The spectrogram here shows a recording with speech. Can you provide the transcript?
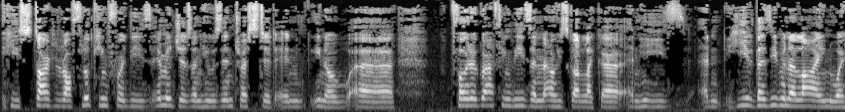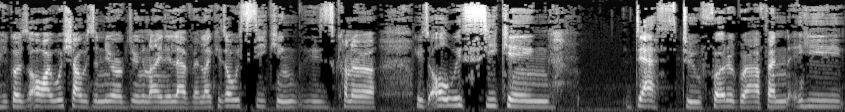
he started off looking for these images and he was interested in you know uh, photographing these, and now he's got like a and he's and he there's even a line where he goes, "Oh, I wish I was in New York during 9/11." Like he's always seeking these kind of he's always seeking death to photograph and he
